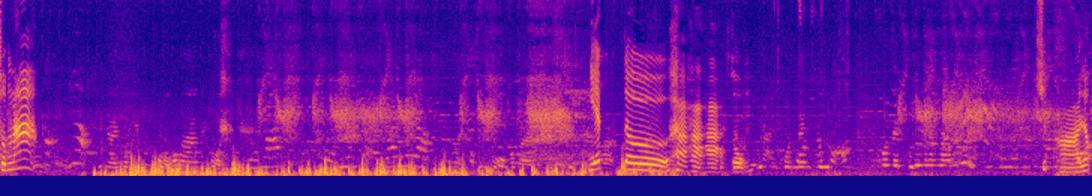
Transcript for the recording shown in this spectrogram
สมหน้าเย็ดเจอร์ฮ่าฮ่าฮ่าสม ชิบหายแล้ว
